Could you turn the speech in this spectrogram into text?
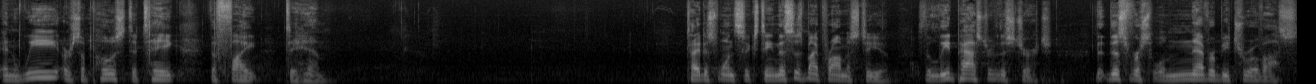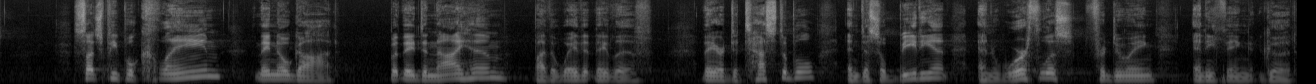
and we are supposed to take the fight to Him. Titus 1:16 This is my promise to you the lead pastor of this church that this verse will never be true of us. Such people claim they know God, but they deny him by the way that they live. They are detestable and disobedient and worthless for doing anything good.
